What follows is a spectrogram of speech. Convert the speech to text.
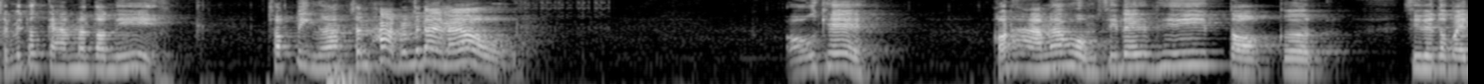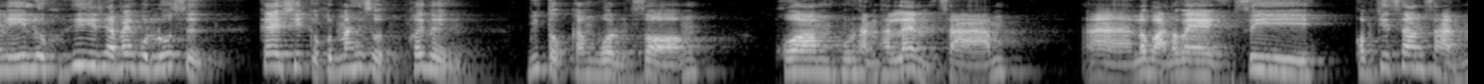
ฉันไม่ต้องการมันตอนนี้ช้อปปิ้งนะฉันพลาดมันไม่ได้แล้ว โอเค ขอถามนะครับผมสิ่งใดที่ต่อเกิดสิ่งใดต่อไปนี้ที่ทำให้คุณรู้สึกใกล้ชิดกับคุณมากที่สุด ข้อหนึ่ง วิตกกังวลสองความหุนหันพลันแล่นสามอ่าระบาดระแวงสี่ความคิดสร้างสรรค์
